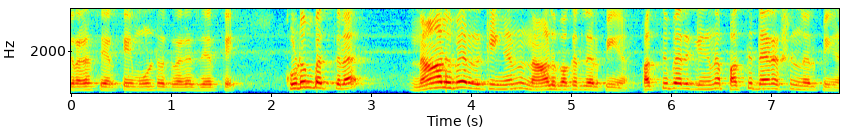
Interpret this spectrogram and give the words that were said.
கிரக சேர்க்கை மூன்று கிரக சேர்க்கை. குடும்பத்தில் நாலு பேர் இருக்கீங்கன்னா நாலு பக்கத்தில் இருப்பீங்க. பத்து பேர் இருக்கீங்கன்னா பத்து டைரக்ஷனில் இருப்பீங்க.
